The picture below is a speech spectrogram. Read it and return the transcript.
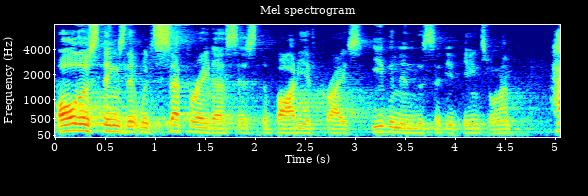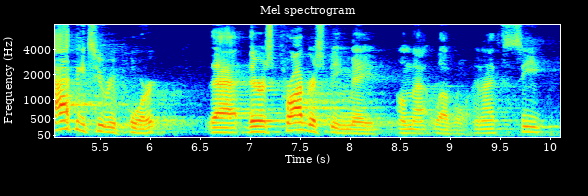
all those things that would separate us as the body of Christ, even in the city of Gainesville. I'm happy to report that there is progress being made on that level, and I see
